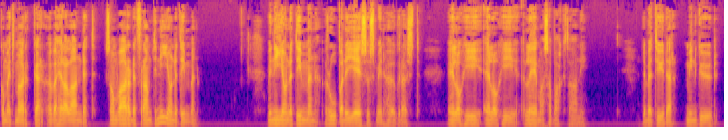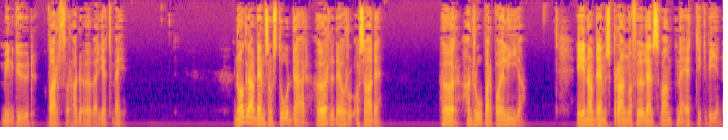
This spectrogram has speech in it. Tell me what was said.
kom ett mörker över hela landet som varade fram till nionde timmen. Vid nionde timmen ropade Jesus med hög röst Elohi, Elohi, lema sabachthani. Det betyder Min Gud, min Gud, varför har du övergett mig? Några av dem som stod där hörde det och, och sade Hör, han ropar på Elia. En av dem sprang och fyllde en svamp med ättikvin,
